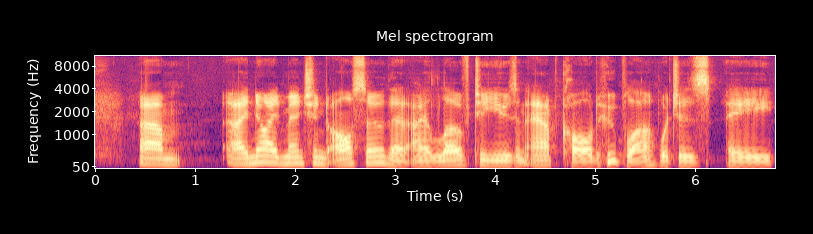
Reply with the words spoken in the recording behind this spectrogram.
um, I know I'd mentioned also that I love to use an app called Hoopla, which is a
